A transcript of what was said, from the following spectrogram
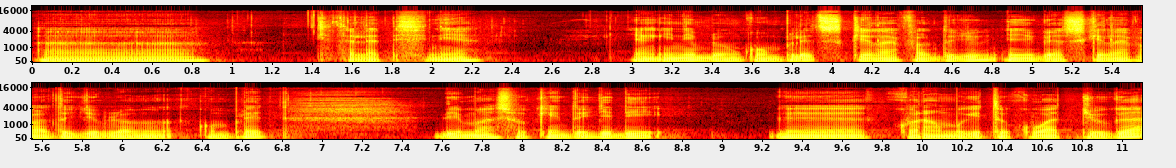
uh, kita lihat di sini ya yang ini belum komplit skill level 7 ini juga skill level 7 belum komplit. Dimasukin tuh jadi eh, kurang begitu kuat juga.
